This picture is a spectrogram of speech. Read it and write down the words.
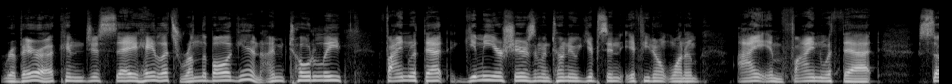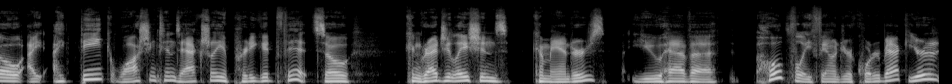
Rivera can just say, hey, let's run the ball again. I'm totally Fine with that. Give me your shares of Antonio Gibson if you don't want him. I am fine with that. So I, I think Washington's actually a pretty good fit. So congratulations, Commanders. You have uh, hopefully found your quarterback. You're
